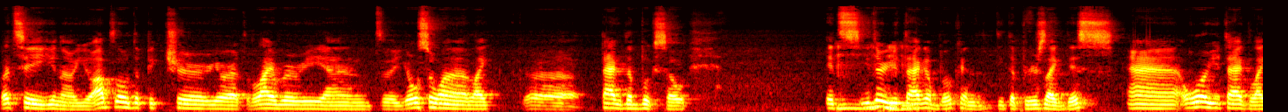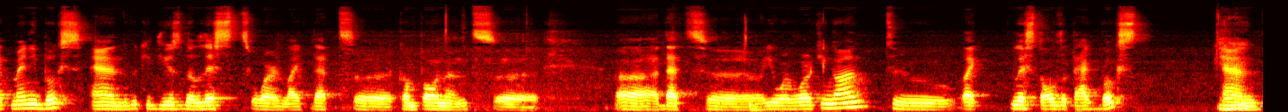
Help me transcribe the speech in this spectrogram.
let's say you know you upload the picture, you're at the library, and uh, you also want to like uh, tag the book. So it's mm-hmm. either you tag a book and it appears like this, uh, or you tag like many books, and we could use the list or like that uh, component uh, uh that uh, you were working on to like list all the tag books, yeah. and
